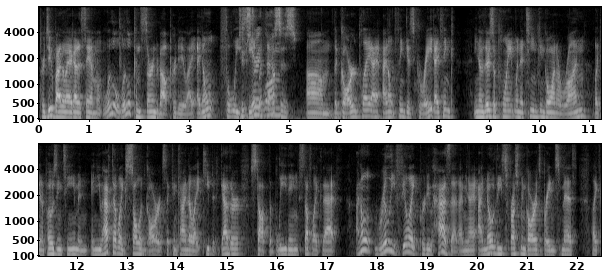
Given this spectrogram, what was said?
Purdue, by the way, I got to say, I'm a little little concerned about Purdue. I, I don't fully two see it with losses. them. Um, the guard play, I, I don't think is great. I think you know, there's a point when a team can go on a run, like an opposing team, and, and you have to have like solid guards that can kind of like keep it together, stop the bleeding, stuff like that. I don't really feel like Purdue has that. I mean, I, I know these freshman guards, Braden Smith, like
